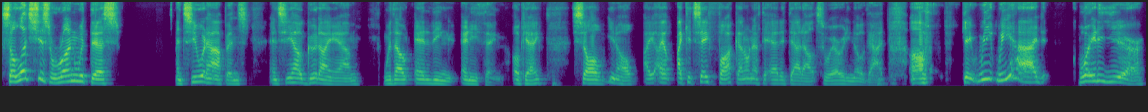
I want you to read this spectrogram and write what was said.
So let's just run with this and see what happens and see how good I am without editing anything. Okay. So, you know, I, I, I could say fuck. I don't have to edit that out. So we already know that. Um, okay. We we had quite a year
